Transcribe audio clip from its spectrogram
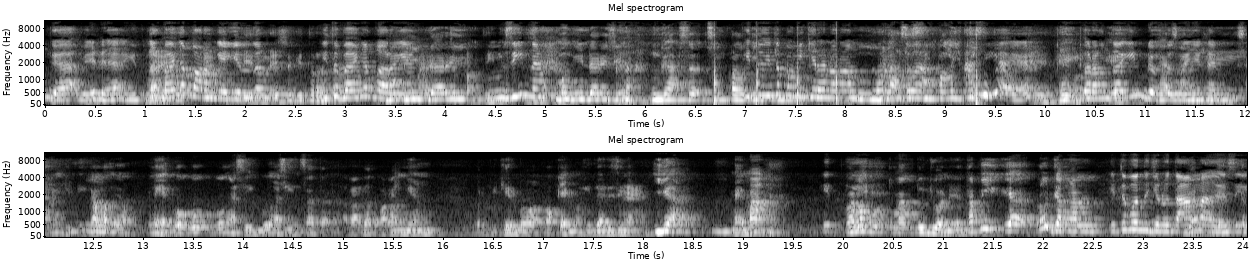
enggak beda gitu. Kan Nah, banyak itu orang kayak gitu. Di tuh Indonesia gitu itu banyak orang yang menghindari Cepet nih. zina. Menghindari zina. Nggak sesimpel itu itu pemikiran orang Nggak orang tua sesimpel itu. Asia ya? Hey, orang tua hey, Indo tuh sekarang kebanyakan gini, sekarang gini. Kalau yang nih ya gue gue gue ngasih gue ngasih insight terhadap orang yang berpikir bahwa oke menghindari zina. Iya, memang. Itu, Memang memang tujuan ya. Tapi ya lu jangan itu pun tujuan utama gak sih?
